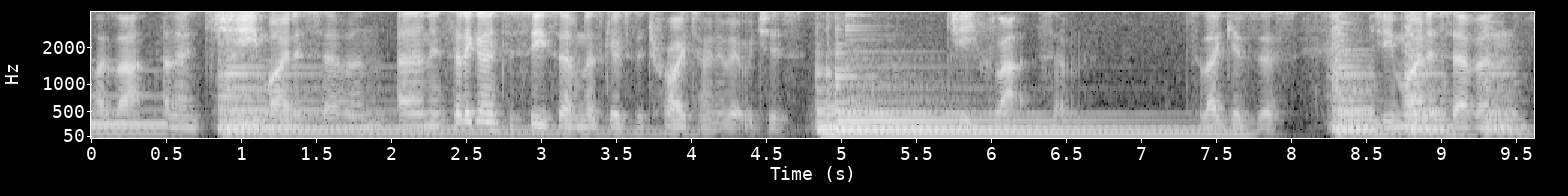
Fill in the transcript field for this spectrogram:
Like that. And then G minor 7. And instead of going to C7, let's go to the tritone of it, which is G flat 7. So that gives us G minor 7,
